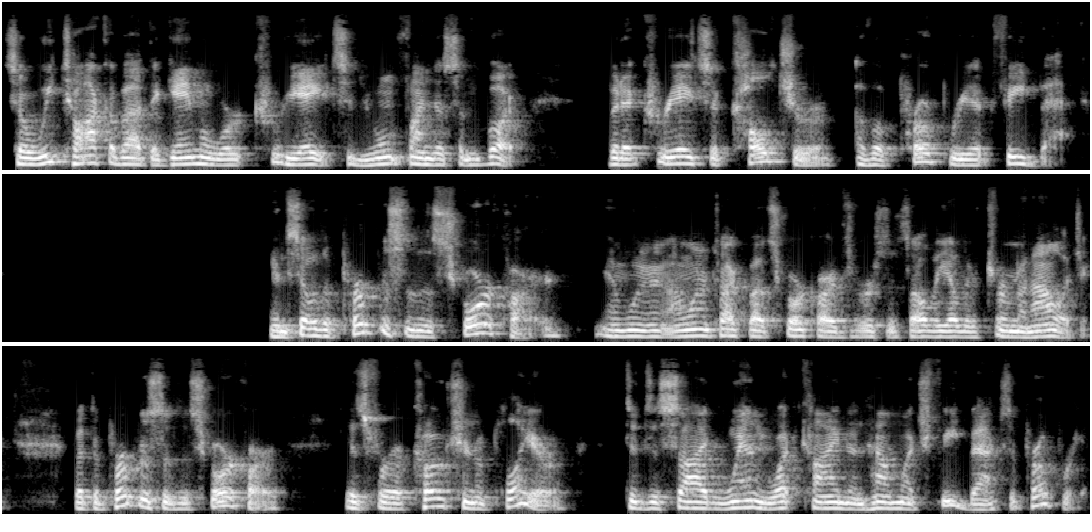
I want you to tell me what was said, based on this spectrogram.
so we talk about the game of work creates and you won't find this in the book but it creates a culture of appropriate feedback and so the purpose of the scorecard, and when I want to talk about scorecards versus all the other terminology, but the purpose of the scorecard is for a coach and a player to decide when, what kind, and how much feedback is appropriate.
